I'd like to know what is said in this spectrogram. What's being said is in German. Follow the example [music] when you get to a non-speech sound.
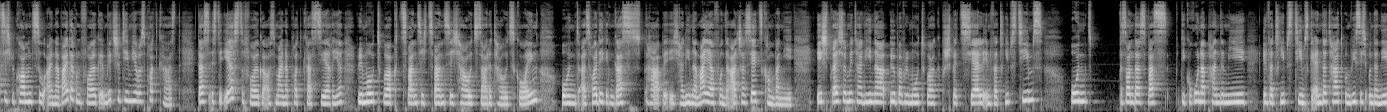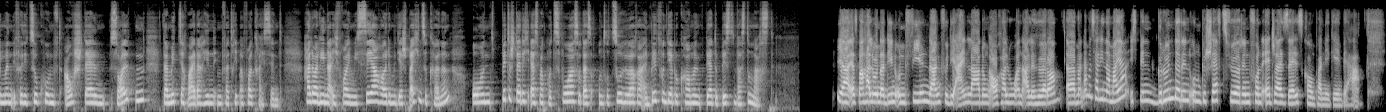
Herzlich willkommen zu einer weiteren Folge im Virtual Team Heroes Podcast. Das ist die erste Folge aus meiner Podcast-Serie Remote Work 2020 How It Started, How It's Going. Und als heutigen Gast habe ich Halina Meyer von der Archer Sales Company. Ich spreche mit Halina über Remote Work speziell in Vertriebsteams und besonders was die Corona-Pandemie in Vertriebsteams geändert hat und wie sich Unternehmen für die Zukunft aufstellen sollten, damit sie auch weiterhin im Vertrieb erfolgreich sind. Hallo Alina, ich freue mich sehr, heute mit dir sprechen zu können. Und bitte stell dich erstmal kurz vor, sodass unsere Zuhörer ein Bild von dir bekommen, wer du bist und was du machst. Ja, erstmal hallo Nadine und vielen Dank für die Einladung. Auch hallo an alle Hörer. Äh, mein Name ist Halina Meyer. Ich bin Gründerin und Geschäftsführerin von Agile Sales Company GmbH.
